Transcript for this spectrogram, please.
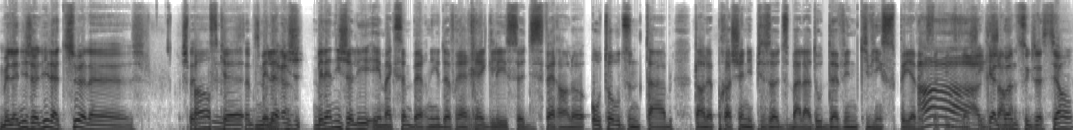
Mélanie Joly là-dessus, elle a- Je pense que Mélanie, Joly et Maxime Bernier devraient régler ce différend-là autour d'une table dans le prochain épisode du balado Devine qui vient souper avec Ah, Sophie Durocher. quelle Richard bonne Martin. suggestion.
